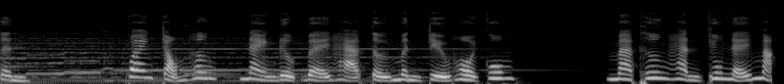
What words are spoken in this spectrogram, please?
tình. Quan trọng hơn, nàng được bệ hạ tự mình triệu hồi cung. Mà thương hành chu nể mặt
